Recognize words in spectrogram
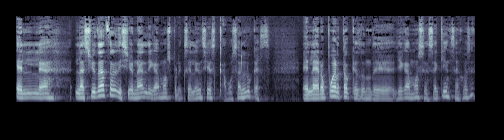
la, la ciudad tradicional digamos por excelencia es Cabo San Lucas el aeropuerto, que es donde llegamos, es aquí en San José.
